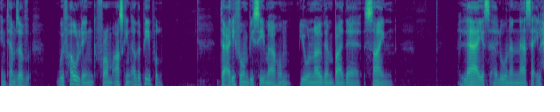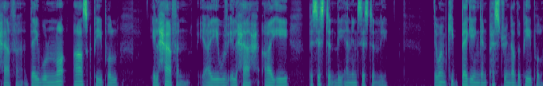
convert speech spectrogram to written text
in terms of withholding from asking other people. تعرفهم بسيماهم you will know them by their sign لا يسألون الناس إلحافا they will not ask people إلحافا i.e. with إلحاح i.e. persistently and insistently they won't keep begging and pestering other people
